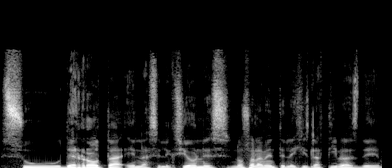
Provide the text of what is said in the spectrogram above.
su derrota en las elecciones, no solamente legislativas de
